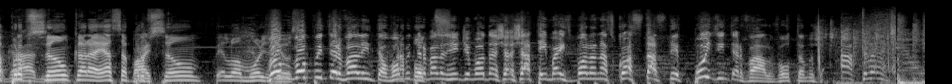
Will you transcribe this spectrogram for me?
sagrado. profissão, cara, essa Vai. profissão, pelo amor de Vamos, Deus. vamos pro intervalo então. Vamos pro intervalo, a gente volta já já. Tem mais bola nas costas depois do intervalo. Voltamos já.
